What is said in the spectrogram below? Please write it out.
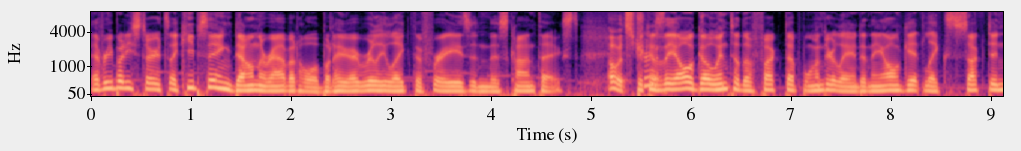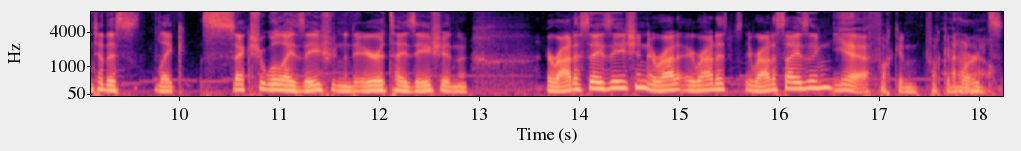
Everybody starts. I keep saying down the rabbit hole, but I, I really like the phrase in this context Oh, it's true. because they all go into the fucked up wonderland and they all get like sucked into this like sexualization and erotization, eroticization, erot, erotic, eroticizing. yeah. Fucking fucking I words.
